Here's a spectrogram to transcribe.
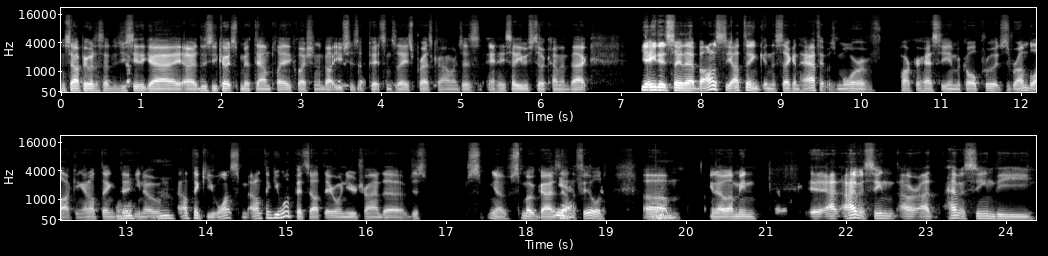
and so people said, "Did you see the guy? Uh, did you see Coach Smith downplay the question about usage of Pitts in today's press conferences?" And he said he was still coming back. Yeah, he did say that, but honestly, I think in the second half it was more of Parker Hesse and MyCole Pruitt's run blocking. I don't think that you know. mhm. I don't think you want. I don't think you want Pitts out there when you're trying to just you know smoke guys Yeah. down the field. Mhm. Um, You know, I mean, I, I haven't seen or I haven't seen the.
